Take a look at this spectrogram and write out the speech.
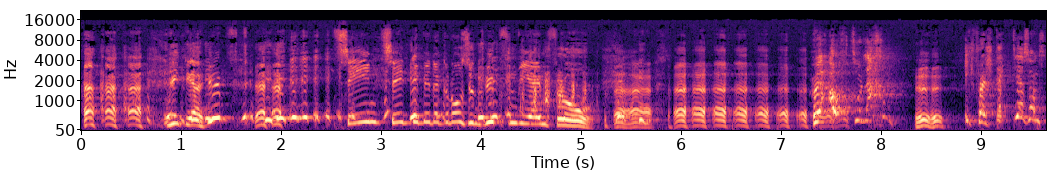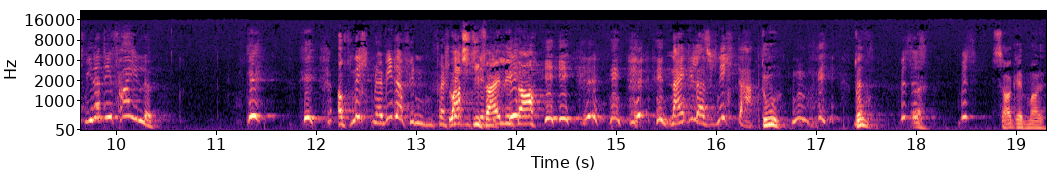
wie der hüpft. Zehn Zentimeter groß und hüpfen wie ein Floh. Hör auf zu lachen. Ich versteck dir sonst wieder die Pfeile. Auf nicht mehr wiederfinden versteck Lass die Pfeile da. Nein, die lasse ich nicht da. Du, du, Was ist? Was? sage mal,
